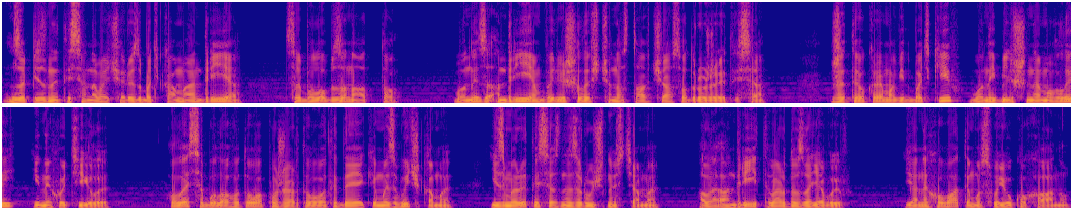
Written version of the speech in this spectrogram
Запізнитися на вечерю з батьками Андрія це було б занадто. Вони з Андрієм вирішили, що настав час одружитися. Жити окремо від батьків вони більше не могли і не хотіли. Олеся була готова пожертвувати деякими звичками і змиритися з незручностями, але Андрій твердо заявив: Я не ховатиму свою кохану.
